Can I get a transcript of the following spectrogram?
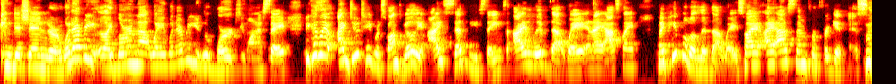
conditioned or whatever you like learn that way whatever you the words you want to say. Because I, I do take responsibility. I said these things. I live that way and i ask my my people to live that way. So i i ask them for forgiveness.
